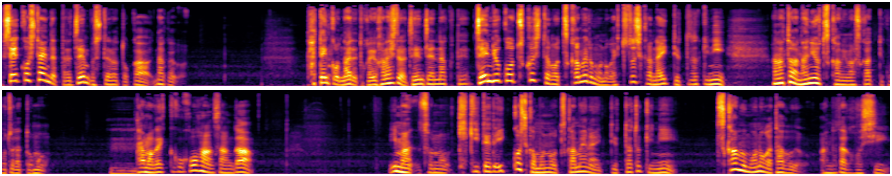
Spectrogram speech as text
成功したいんだったら全部捨てろとか、なんか、破天荒になれとかいう話では全然なくて、全力を尽くしても掴めるものが一つしかないって言った時に、あなたは何を掴みますかっていうことだと思う。うん玉垣ご飯さんが、今、その、聞き手で一個しかものを掴めないって言った時に、掴むものが多分、あなたが欲しい、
